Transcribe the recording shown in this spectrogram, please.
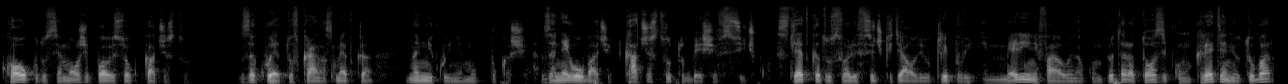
колкото се може по-високо качество, за което в крайна сметка на никой не му пукаше. За него обаче качеството беше всичко. След като свали всичките аудиоклипови и медийни файлове на компютъра, този конкретен ютубър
